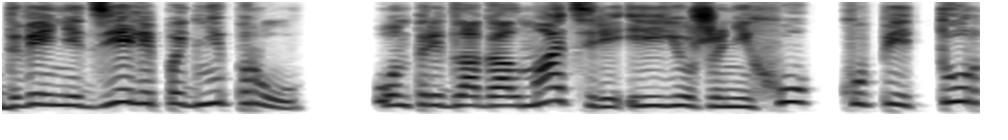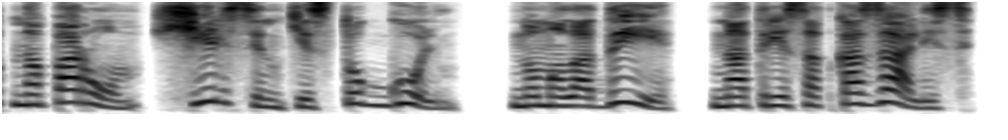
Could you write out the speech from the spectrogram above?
Две недели по Днепру. Он предлагал матери и ее жениху купить тур на паром Хельсинки-Стокгольм, но молодые наотрез отказались.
